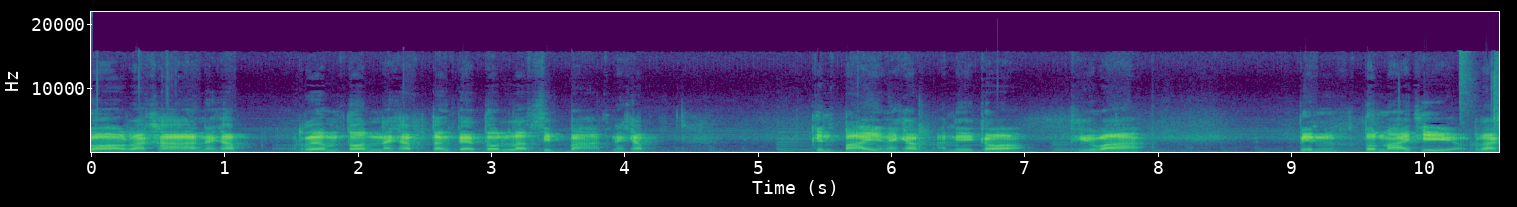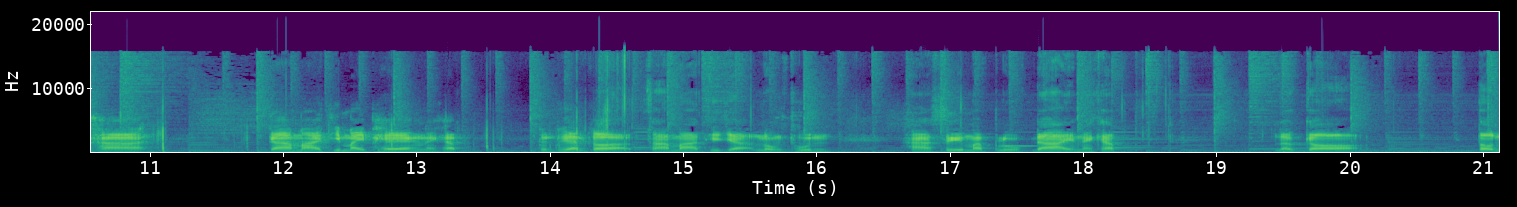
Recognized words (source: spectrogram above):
ก็ราคานะครับเริ่มต้นนะครับตั้งแต่ต้นละ 10 บาทนะครับ ขึ้นไปนะครับ อันนี้ก็ถือว่าเป็นต้นไม้ที่ราคากล้าไม้ที่ไม่แพงนะครับ เพื่อนๆก็สามารถที่จะลงทุนหาซื้อมาปลูกได้นะครับ แล้วก็ต้น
